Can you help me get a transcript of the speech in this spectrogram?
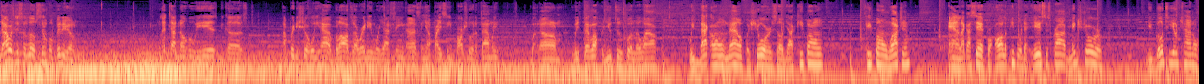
That was just a little simple video. Let y'all know who he is because I'm pretty sure we have vlogs already where y'all seen us and y'all probably seen partial of the family. But um, we fell off of YouTube for a little while. We back on now for sure. So y'all keep on, keep on watching. And like I said, for all the people that is subscribed, make sure you go to your channel,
